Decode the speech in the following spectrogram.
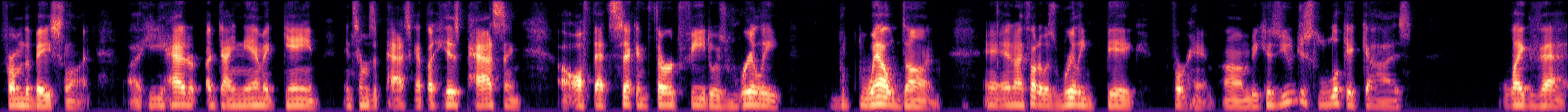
from the baseline. Uh, he had a dynamic game in terms of passing. I thought his passing uh, off that second, third feed was really well done. And, and I thought it was really big for him um, because you just look at guys – like that.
